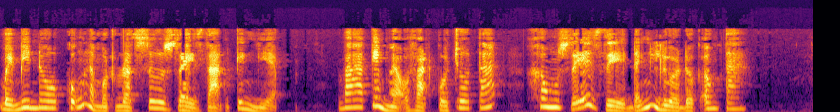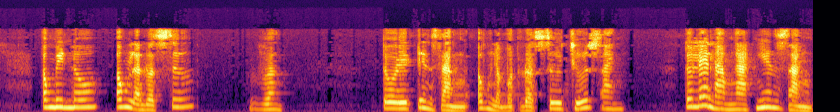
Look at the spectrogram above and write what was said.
bởi Mino cũng là một luật sư dày dạn kinh nghiệm. Ba cái mẹo vặt của Chô Tát không dễ gì đánh lừa được ông ta. Ông Mino, ông là luật sư? Vâng. Tôi tin rằng ông là một luật sư chứ danh. Tôi lấy làm ngạc nhiên rằng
